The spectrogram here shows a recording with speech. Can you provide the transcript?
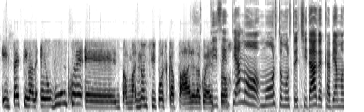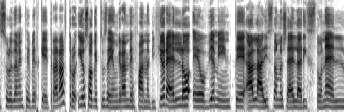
il festival è ovunque e insomma non si può scappare da questo. Ti sentiamo molto molto eccitato e capiamo assolutamente perché. Tra l'altro io so che tu sei un grande fan di Fiorello e ovviamente all'Ariston c'è l'Aristonello.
